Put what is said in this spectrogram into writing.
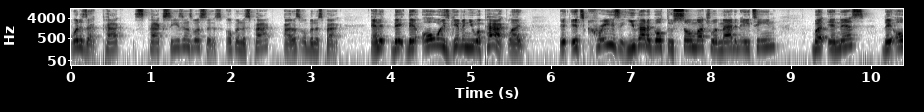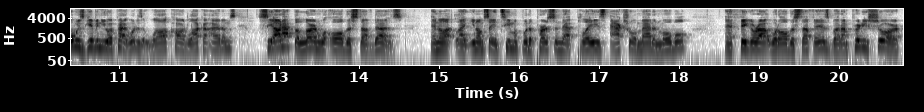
what is that pack pack seasons? What's this? Open this pack. All right, let's open this pack. And it, they they're always giving you a pack. Like it, it's crazy. You got to go through so much with Madden 18, but in this they always giving you a pack. What is it? Wild card locker items. See, I'd have to learn what all this stuff does. And like you know, I'm saying team up with a person that plays actual Madden Mobile and figure out what all this stuff is. But I'm pretty sure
